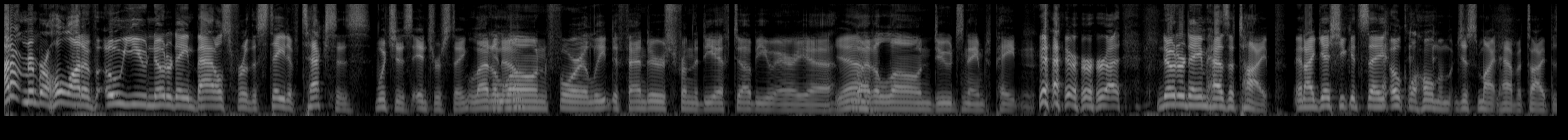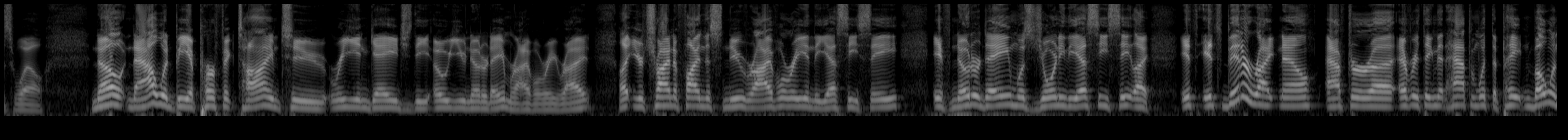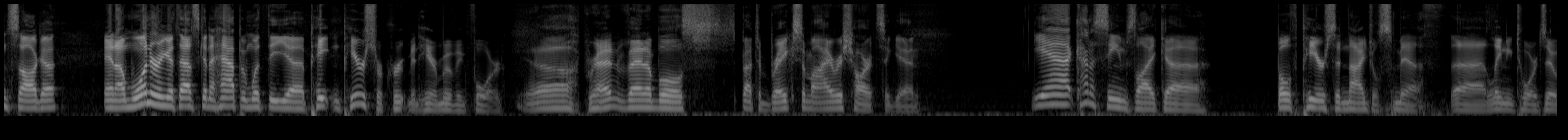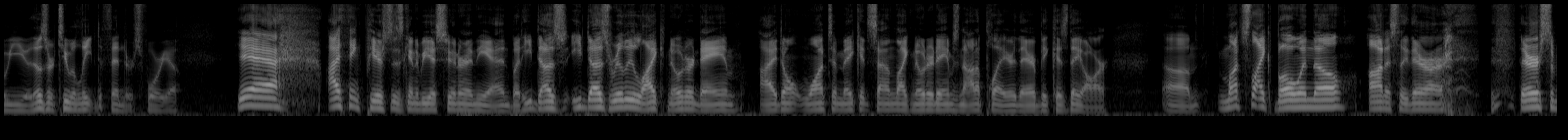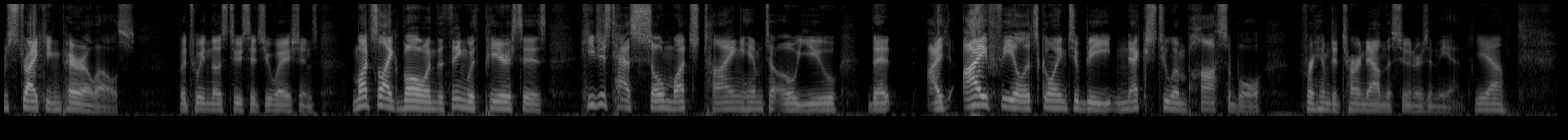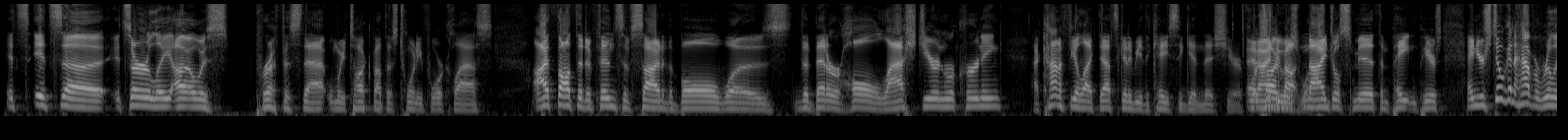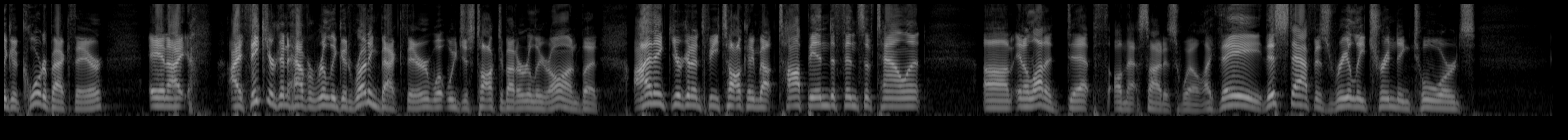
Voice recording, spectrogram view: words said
I don't remember a whole lot of OU Notre Dame battles for the state of Texas, which is interesting. Let alone know? for elite defenders from the DFW area. Yeah. Let alone dudes named Peyton. Notre Dame has a type, and I guess you could say Oklahoma just might have a type as well. No, now would be a perfect time to re-engage the OU Notre Dame rivalry, right? Like you're trying to find this new rivalry in the SEC. If Notre Dame was joining the SEC, like it's it's bitter right now after uh, everything that happened with the Peyton Bowen saga. And I'm wondering if that's going to happen with the uh, Peyton Pierce recruitment here moving forward. Yeah, Brent Venables is about to break some Irish hearts again. Yeah, it kind of seems like uh, both Pierce and Nigel Smith uh, leaning towards OU. Those are two elite defenders for you. Yeah, I think Pierce is going to be a sooner in the end, but he does he does really like Notre Dame. I don't want to make it sound like Notre Dame's not a player there because they are. Um, much like Bowen, though, honestly, there are there are some striking parallels between those two situations. Much like Bowen, the thing with Pierce is he just has so much tying him to OU that I I feel it's going to be next to impossible for him to turn down the Sooners in the end. Yeah, it's it's uh it's early. I always preface that when we talk about this 24 class. I thought the defensive side of the ball was the better haul last year in recruiting. I kind of feel like that's going to be the case again this year. If we're And I talking about well. Nigel Smith and Peyton Pierce, and you're still going to have a really good quarterback there, and I. I think you're going to have a really good running back there, what we just talked about earlier on. But I think you're going to be talking about top end defensive talent um, and a lot of depth on that side as well. Like they, this staff is really trending towards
